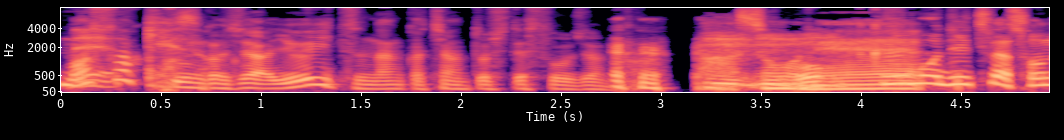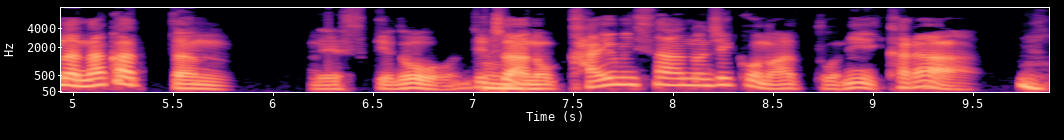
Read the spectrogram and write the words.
まさくんがじゃあ唯一なんかちゃんとしてそうじゃない？あ、そう僕ね。も実はそんななかったんですけど、実はあの、かゆみさんの事故の後にからうん、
